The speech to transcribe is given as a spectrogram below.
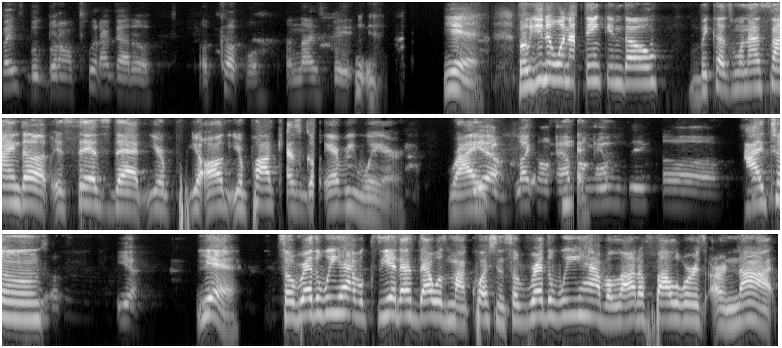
Facebook, but on Twitter, I got a a couple, a nice bit. Yeah, but you know what I'm thinking though, because when I signed up, it says that your your all your podcasts go everywhere, right? Yeah, like on Apple Music. Uh, iTunes. yeah. Yeah. So whether we have, a, yeah, that that was my question. So whether we have a lot of followers or not,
